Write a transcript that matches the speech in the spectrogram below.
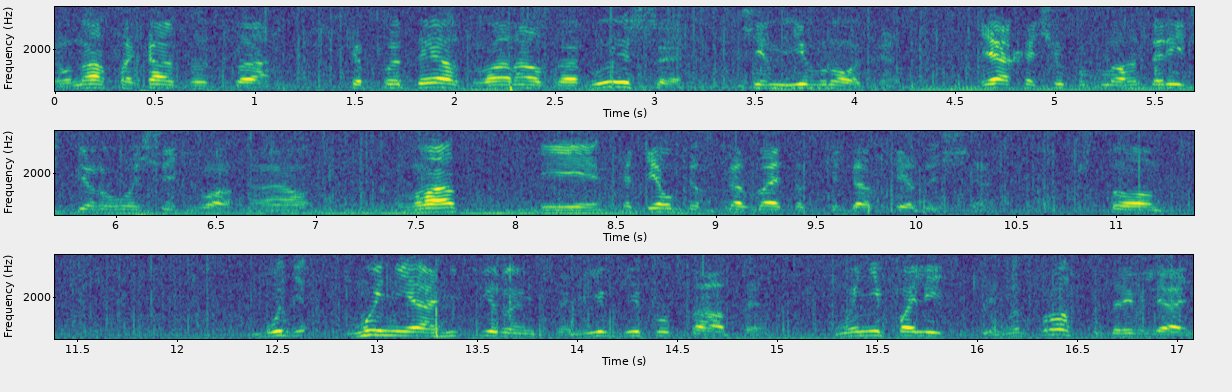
И у нас оказывается КПД в два раза выше, чем в Европе. Я хочу поблагодарить в первую очередь э, вас и хотел бы сказать от себя следующее, что будет, мы не агитируемся ни в депутаты, мы не политики, мы просто древляне.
